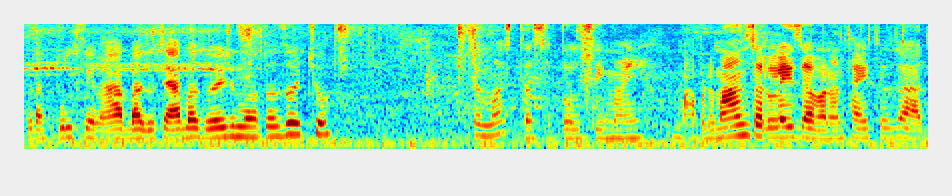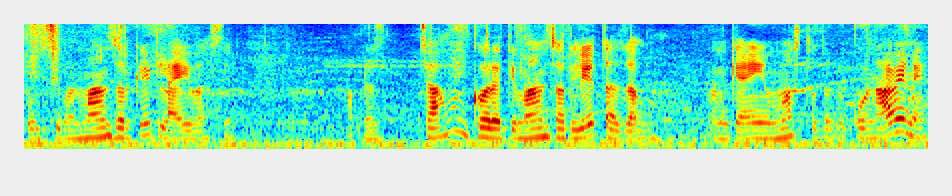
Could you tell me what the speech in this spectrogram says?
થોડાક તુલસીમાં આ બાજુ છે, આ બાજુ અજમો તો જો છો તો મસ્ત છે તુલસીમાં આપણે માંજર લઈ જવાના થાય છે જો. આ તુલસીમાં માંજર કેટલા આવ્યા છે. આપણે જાઉં ને ઘરેથી માંજર લેતા જાઉં કારણ કે અહીંયા મસ્ત તડકો ને આવે ને?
